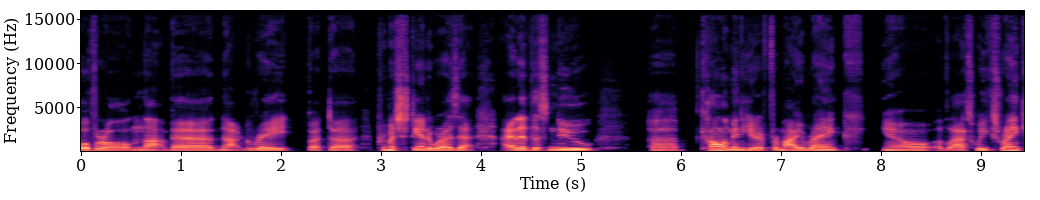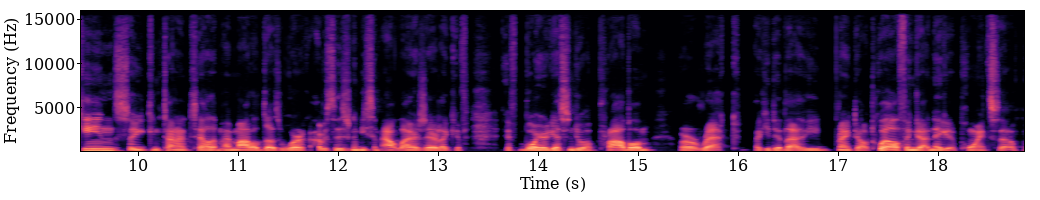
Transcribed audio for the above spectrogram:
overall, not bad, not great, but uh, pretty much standard where I was at. I added this new uh, column in here for my rank you know, of last week's rankings, so you can kind of tell that my model does work. Obviously, there's going to be some outliers there, like if if Bowyer gets into a problem or a wreck, like he did last, he ranked out 12th and got negative points. So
